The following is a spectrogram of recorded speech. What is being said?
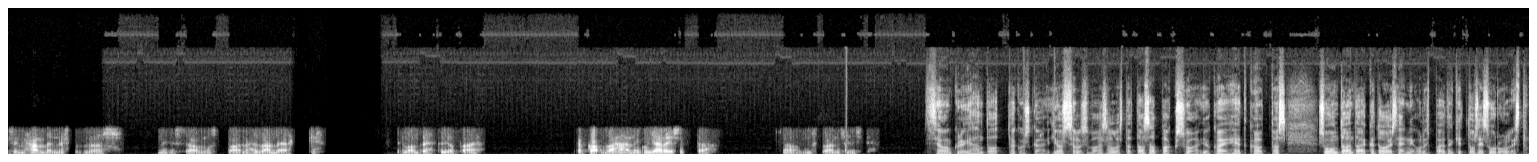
esim. hämmennystä myös. Niin se on musta aina hyvä merkki. Silloin on tehty jotain, joka vähän niin kuin järisyttää. Se on musta aina siistiä. Se on kyllä ihan totta, koska jos se olisi vain sellaista tasapaksua, joka ei hetkauttaisi suuntaan tai toiseen, niin olisipa jotenkin tosi surullista.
